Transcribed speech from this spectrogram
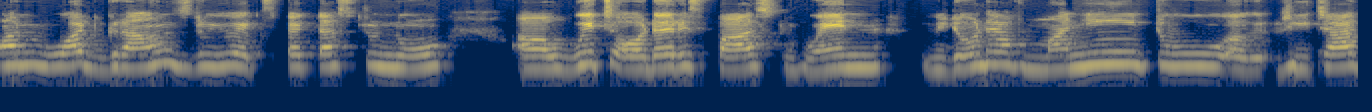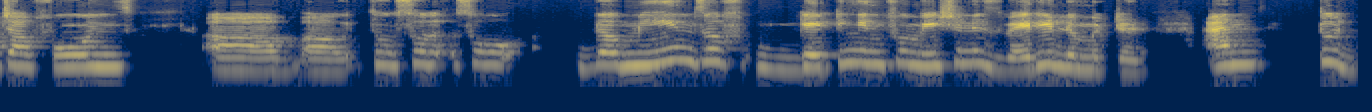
on what grounds do you expect us to know uh, which order is passed when. We don't have money to uh, recharge our phones. Uh, uh, so so so the means of getting information is very limited. And to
